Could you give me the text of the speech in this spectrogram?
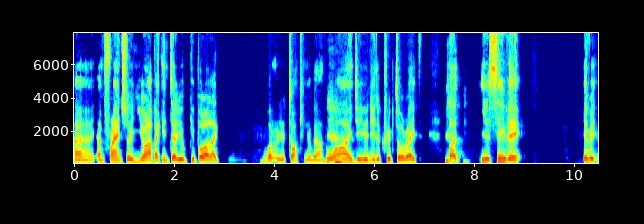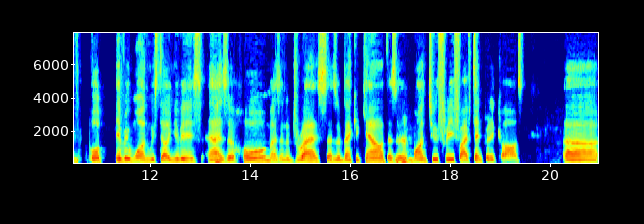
uh, I'm French, so in Europe, I can tell you, people are like, "What are you talking about? Why do you need a crypto?" Right? But you see, they every all everyone who's telling you this as a home, as an address, as a bank account, as a mm-hmm. one, two, three, five, ten credit cards, uh,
